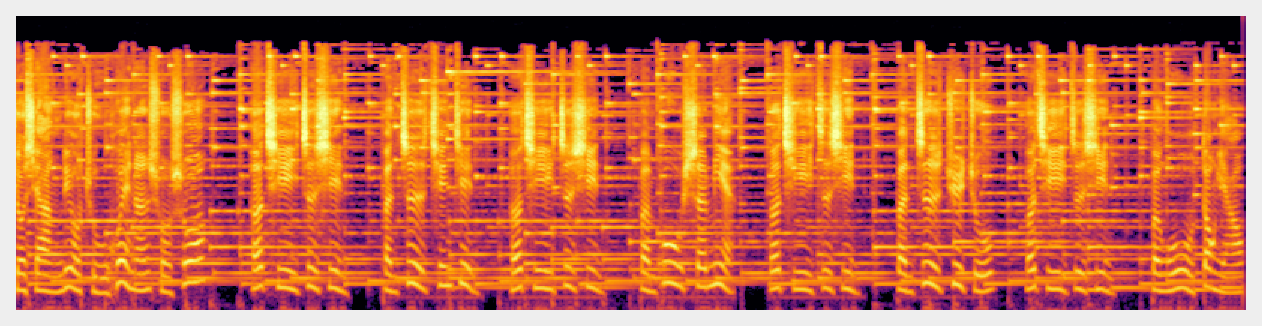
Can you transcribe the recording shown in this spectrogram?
就像六祖慧能所说。何其自信，本自清净；何其自信，本不生灭；何其自信，本自具足；何其自信，本无动摇；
